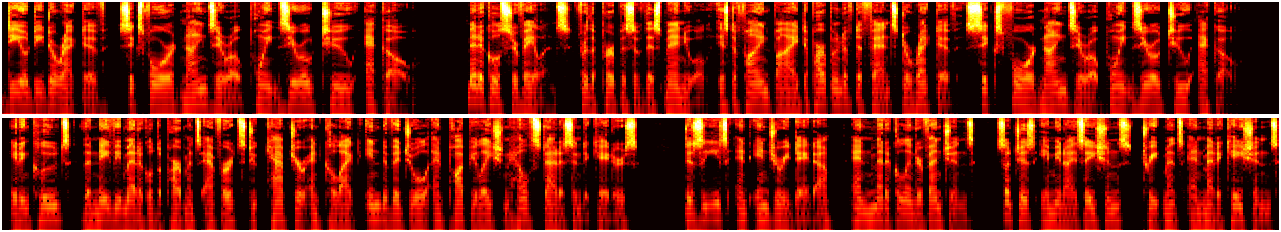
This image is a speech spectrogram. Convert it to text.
DoD Directive 6490.02 Echo. Medical surveillance for the purpose of this manual is defined by Department of Defense Directive 6490.02 Echo. It includes the Navy Medical Department's efforts to capture and collect individual and population health status indicators, disease and injury data, and medical interventions such as immunizations, treatments, and medications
